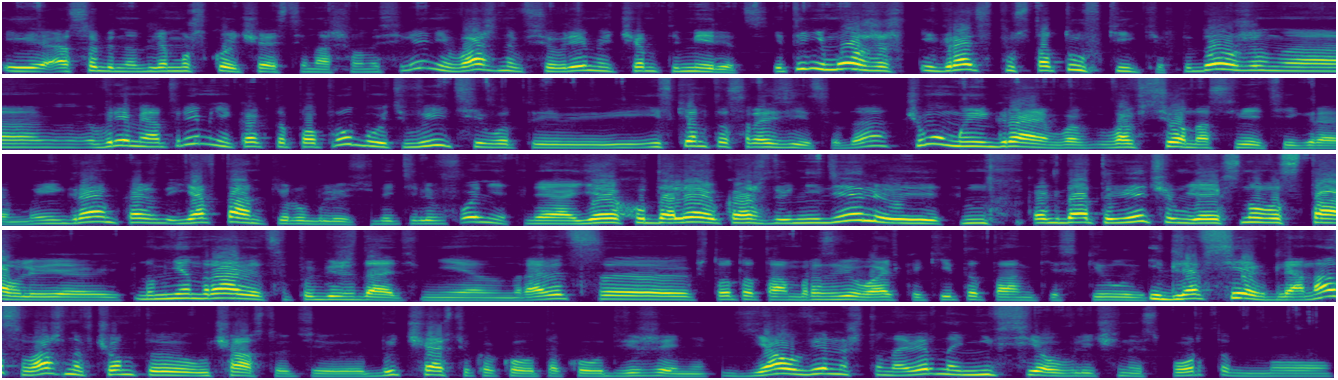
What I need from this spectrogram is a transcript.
и особенно для мужской части нашего населения, важно все время чем-то мериться. И ты не можешь играть в пустоту в кикер. Ты должен э, время от времени как-то попробовать выйти вот и, и с кем-то сразиться, да? Почему мы играем во, во все на свете играем? Мы играем каждый... Я в танке рублюсь на телефоне, я их удаляю каждую неделю, и когда-то вечером я их снова ставлю. Я... Но мне нравится побеждать, мне нравится что-то там развивать, какие-то танки, скиллы. И для всех, для нас важно в чем-то участвовать, э, быть частью какого-то такого движения. Я уверен, что, наверное, не все увлечены спортом, но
